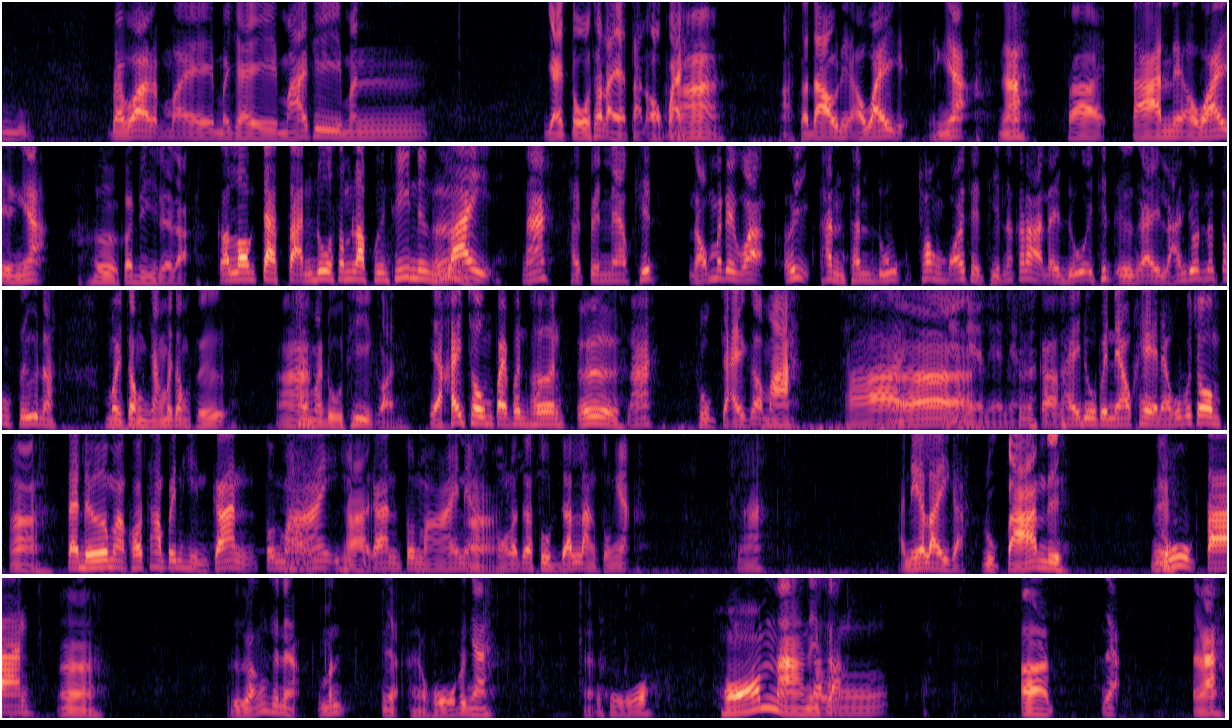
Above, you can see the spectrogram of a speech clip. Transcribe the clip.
แบบว่าไม่ไม่ใช่ไม้ที่มันใหญ่โตเท่าไหร่อะตัดออกไปอ่าอะสะเดาเนี่ยเอาไว้อย่างเงี้ยนะใช่ ตาลเนี่ยเอาไว้อย่างเงี้ยเออก็ดีเลยล่ะ ก็ลองจัดสรรดูสำหรับพื้นที่หนึ่งเออ ไร่นะ ให้เป็นแนวคิดเราไม่ได้ว่าเฮ้ยท่านท่านดูช่องบอยเศรษฐีนักราชได้ดูไอ้ทิศอื่นไอ้หลานยศแล้วต้องซื้อนะไม่ต้องยังไม่ต้องซื้ออ่าให้มาดูที่ก่อน อยากให้ชมไปเพลินเออ ๆนะ ถูกใจก็มา ใช่อ่า เนี่ยเนี่ยเนี่ยก็ให้ดูเป็นแนวเขตนะคุณผู้ชม อ่า แต่เดิมอะเขาทำเป็นหินกั้นต้นไม้ใช่หินกั้นต้นไม้เนี่ยอ่า ของเราจะสุดด้านหลังตรงเนี้ยนะอันนี้อะไรอีกอะลูกตาลดิ นี่ ลูกตาลอ่าเหลืองใช่เนี่ยมันเนี่ยโอ้โหเป็นไง โอ้โหหอมนะนี่กำลังเออเนี่ยเห็นไหม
